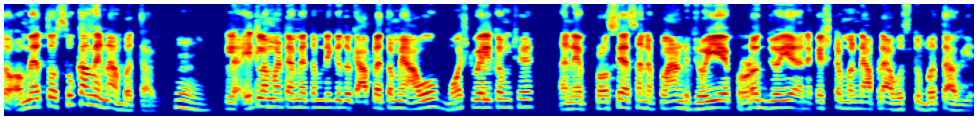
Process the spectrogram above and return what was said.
તો અમે તો શું કામે ના બતાવીએ? એટલે એટલા માટે અમે તમને કીધું કે આપણે તમે આવો મોસ્ટ વેલકમ છે અને પ્રોસેસ અને પ્લાન્ટ જોઈએ પ્રોડક્ટ જોઈએ અને કસ્ટમરને આપણે આ વસ્તુ બતાવીએ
